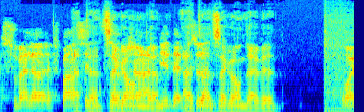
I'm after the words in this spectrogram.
souvent, je pense que c'est janvier d'habitude. Attends une seconde, David. Oui.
